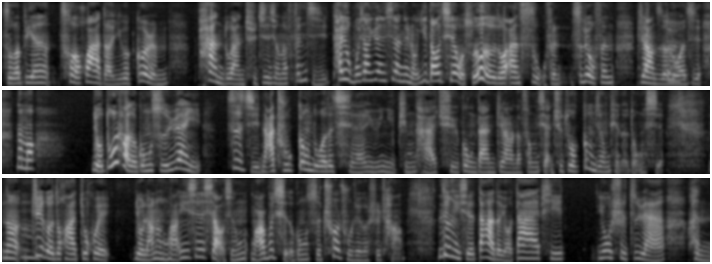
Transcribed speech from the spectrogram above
责编策划的一个个人。判断去进行的分级，它又不像院线那种一刀切，我所有的都按四五分、四六分这样子的逻辑。那么，有多少的公司愿意自己拿出更多的钱与你平台去共担这样的风险，去做更精品的东西？那这个的话就会有两种情况：一些小型玩不起的公司撤出这个市场，另一些大的有大 IP 优势资源很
